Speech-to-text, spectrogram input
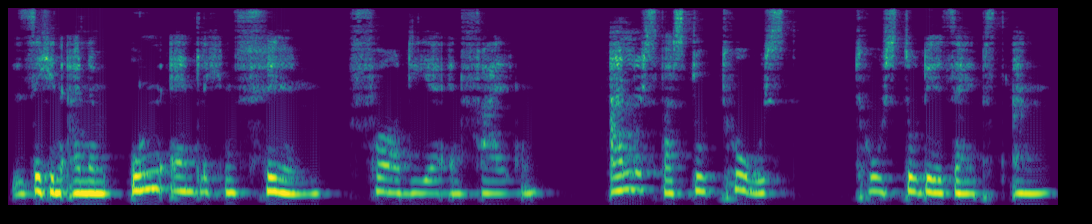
sich in einem unendlichen Film vor dir entfalten. Alles, was du tust, tust du dir selbst an.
